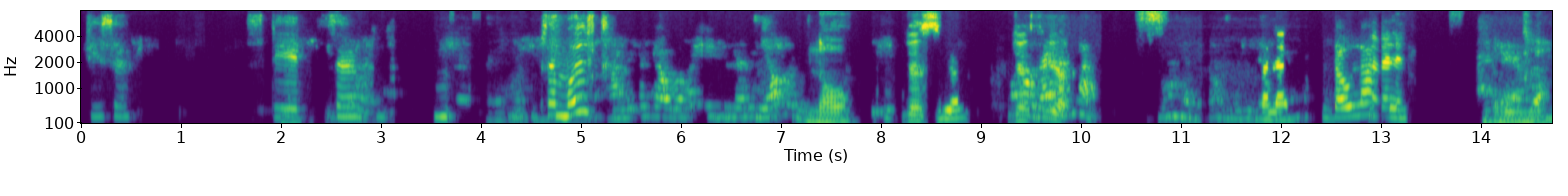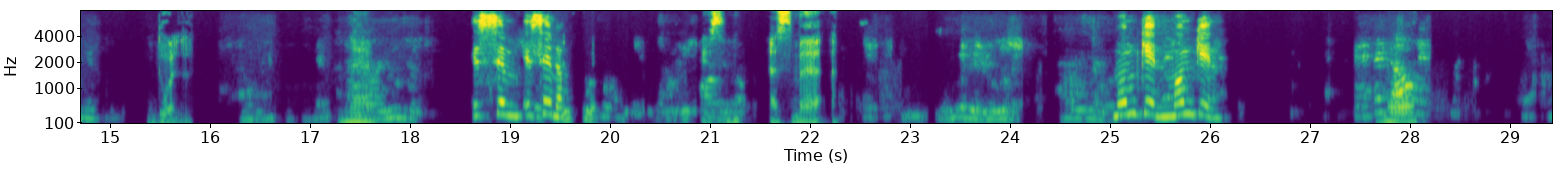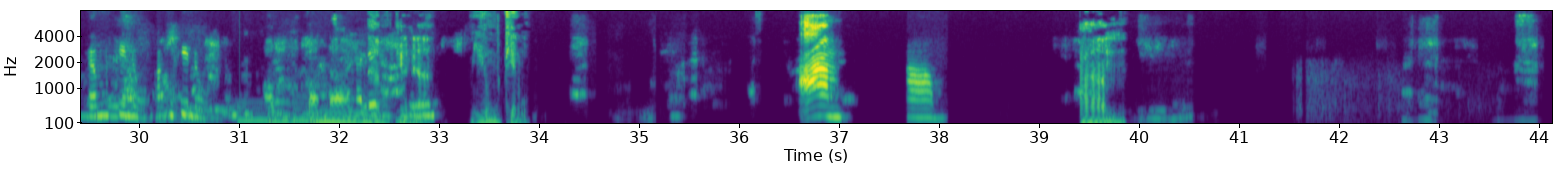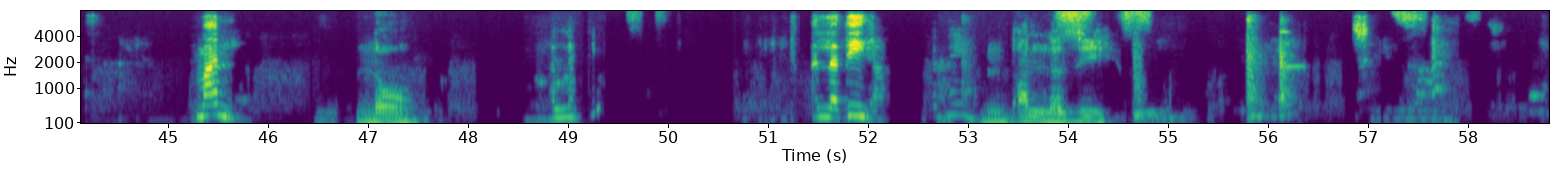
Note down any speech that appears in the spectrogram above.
जी sir state sir sir मुल्क No. Jinsiya. دولة؟ دولة. دول. نعم اسم اسم. اسم. أسماء. ممكن ممكن. يمكن يمكن. يمكن يمكن. عام. عام. عام من No. التي التي قديمة Mm, Allazi.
